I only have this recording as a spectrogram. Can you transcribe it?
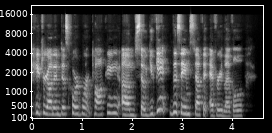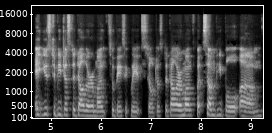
Patreon and Discord weren't talking. Um, so you get the same stuff at every level. It used to be just a dollar a month, so basically it's still just a dollar a month. But some people um,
